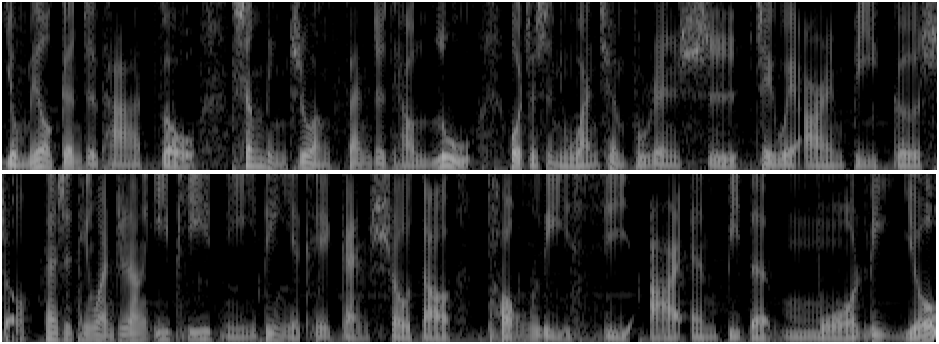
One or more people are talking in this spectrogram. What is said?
有没有跟着他走《声林之王三》这条路，或者是你完全不认识这位 RNB 歌手，但是听完这张 EP，你一定也可以感受到同理系 RNB 的魔力哟。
